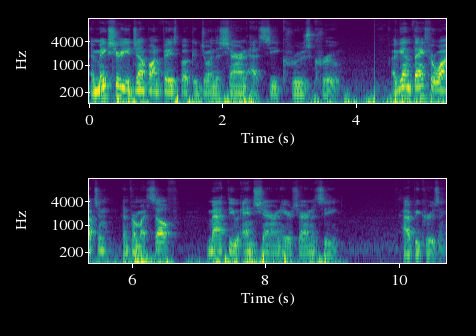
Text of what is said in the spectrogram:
And make sure you jump on Facebook and join the Sharon at Sea Cruise crew. Again, thanks for watching. And for myself, Matthew, and Sharon here, Sharon at Sea, happy cruising.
